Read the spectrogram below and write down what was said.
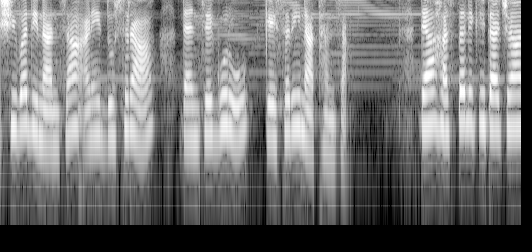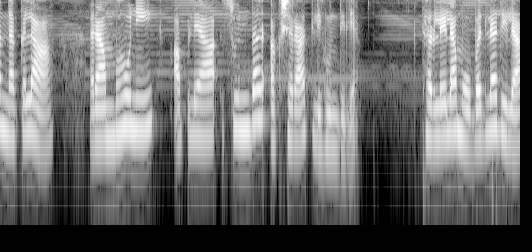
शिवदिनांचा आणि दुसरा त्यांचे गुरु केसरीनाथांचा. त्या हस्तलिखिताच्या नकला रामभाऊनी आपल्या सुंदर अक्षरात लिहून दिल्या. ठरलेला मोबदला दिला.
